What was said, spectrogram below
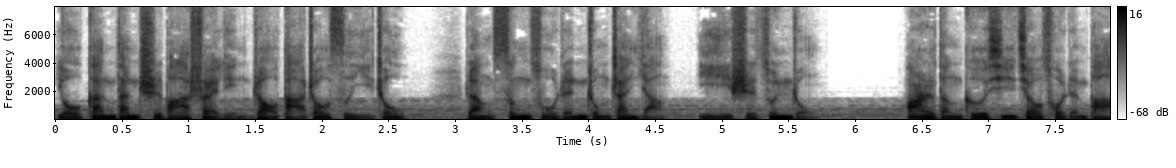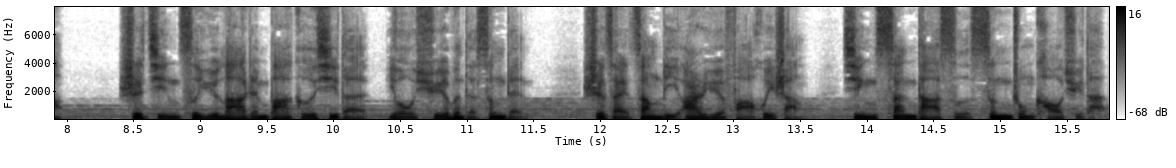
由甘丹赤巴率领绕大昭寺一周，让僧俗人众瞻仰，以示尊荣。二等格西叫错人巴，是仅次于拉仁巴格西的有学问的僧人，是在藏历二月法会上经三大寺僧众考取的。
